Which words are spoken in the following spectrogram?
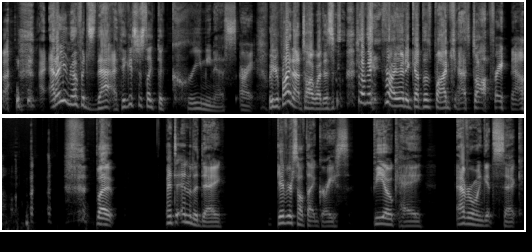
I, don't even know if it's that. I think it's just like the creaminess. All right, we should probably not talk about this. Somebody's probably going to cut this podcast off right now. but at the end of the day, give yourself that grace. Be okay. Everyone gets sick.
